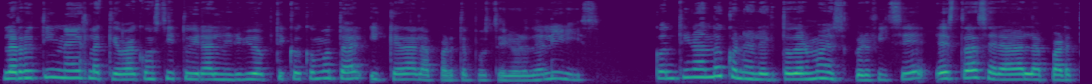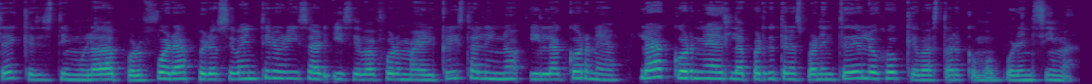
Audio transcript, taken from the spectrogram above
La retina es la que va a constituir al nervio óptico como tal y queda la parte posterior del iris. Continuando con el ectodermo de superficie, esta será la parte que es estimulada por fuera, pero se va a interiorizar y se va a formar el cristalino y la córnea. La córnea es la parte transparente del ojo que va a estar como por encima.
